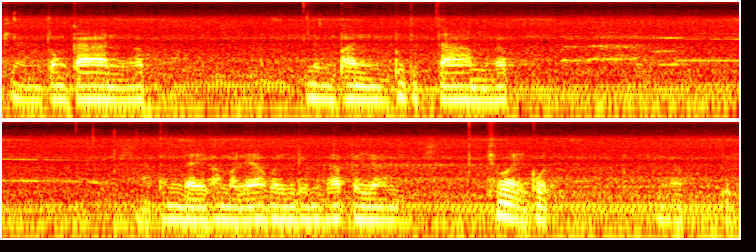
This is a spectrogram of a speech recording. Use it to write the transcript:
เพียงต้องการนะครับ1,000 ผู้ติดตามนะครับท่านใดเข้ามาแล้วก็อย่าลืมนครับพยายามช่วยกด นะครับติด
